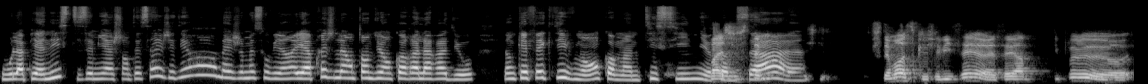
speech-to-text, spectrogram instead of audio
où la pianiste s'est mise à chanter ça et j'ai dit oh mais je me souviens. Et après je l'ai entendu encore à la radio. Donc effectivement comme un petit signe bah, comme ça euh. justement ce que je disais euh, c'est un petit peu euh,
